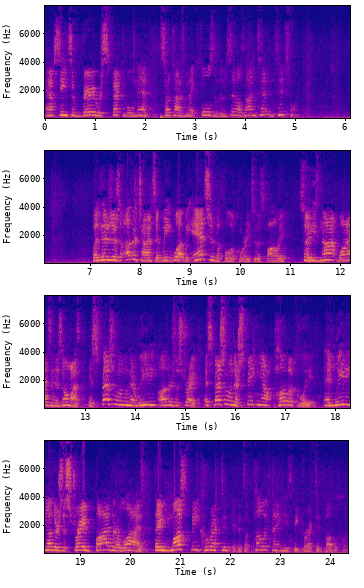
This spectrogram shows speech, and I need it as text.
And I've seen some very respectable men sometimes make fools of themselves, not inten- intentionally. But then there's other times that we what? We answer the fool according to his folly so he's not wise in his own eyes, especially when they're leading others astray, especially when they're speaking out publicly and leading others astray by their lies. They must be corrected. If it's a public thing, it needs to be corrected publicly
